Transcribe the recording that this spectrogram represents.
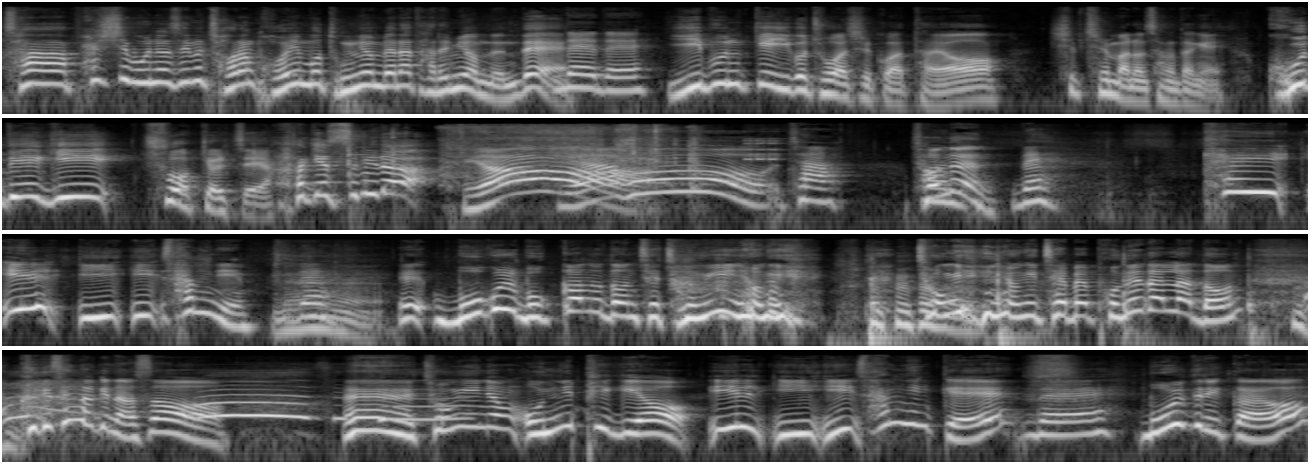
자 85년생이면 저랑 거의 뭐 동년배나 다름이 없는데 네네. 이분께 이거 좋아하실 것 같아요 17만 원 상당의 고데기 추억 결제 하겠습니다 야! 야호! 자, 저는 네. K1223님. 네. 예, 목을 못 가누던 제 종이 인형이 종이 인형이 제발 보내달라던 그게 생각이 나서 예, 종이 인형 옷 입히기요 1223님께 네. 뭘 드릴까요?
